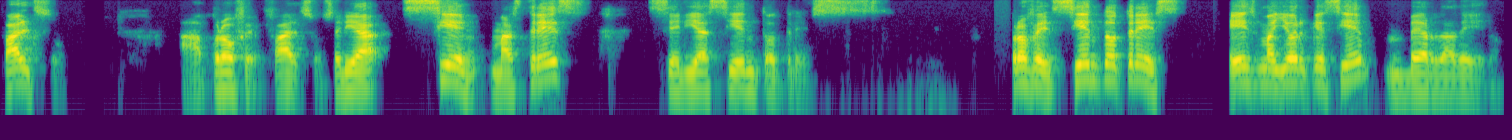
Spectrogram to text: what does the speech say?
Falso. Ah, profe, falso. Sería 100 más 3, sería 103. Profe, 103 es mayor que 100, verdadero.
